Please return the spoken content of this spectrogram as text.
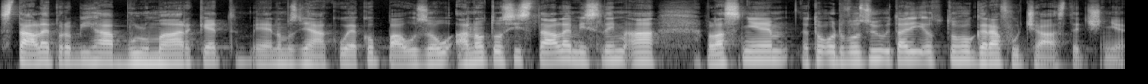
stále probíhá bull market, jenom s nějakou jako pauzou. Ano, to si stále myslím a vlastně to odvozuju tady od toho grafu částečně.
